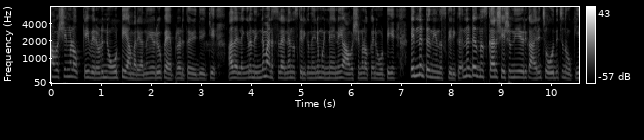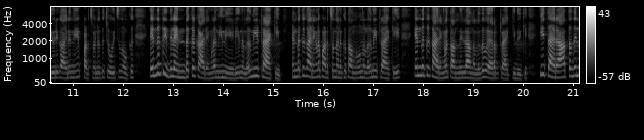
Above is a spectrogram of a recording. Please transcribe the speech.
ആവശ്യങ്ങളൊക്കെ ഇവരോട് നോട്ട് ചെയ്യാൻ പറയാം. നീ ഒരു പേപ്പർ എടുത്ത് എഴുതി വയ്ക്കുക അതല്ലെങ്കിൽ നിന്റെ മനസ്സിൽ തന്നെ നിസ്കരിക്കുന്നതിന് മുന്നേ തന്നെ ഈ ആവശ്യങ്ങളൊക്കെ നോട്ട് ചെയ്യുക എന്നിട്ട് നീ എന്നിട്ട് നിസ്കാര ശേഷം നീ ഒരു കാര്യം ചോദിച്ച് നോക്ക്. ഈ ഒരു കാര്യം നീ പഠിച്ചോണ്ടത് അടുത്ത് ചോദിച്ച് നോക്ക്. എന്നിട്ട് ഇതിൽ എന്തൊക്കെ കാര്യങ്ങൾ നീ നേടി എന്നുള്ളത് നീ ട്രാക്ക് ചെയ്യും. എന്തൊക്കെ കാര്യങ്ങൾ പഠിച്ചു നിനക്ക് തന്നു എന്നുള്ളത് നീ ട്രാക്ക് ചെയ്യും. എന്തൊക്കെ കാര്യങ്ങൾ തന്നില്ല എന്നുള്ളത് വേറെ ട്രാക്ക് ചെയ്ത് വെക്കുക ഈ തരാത്തതിൽ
